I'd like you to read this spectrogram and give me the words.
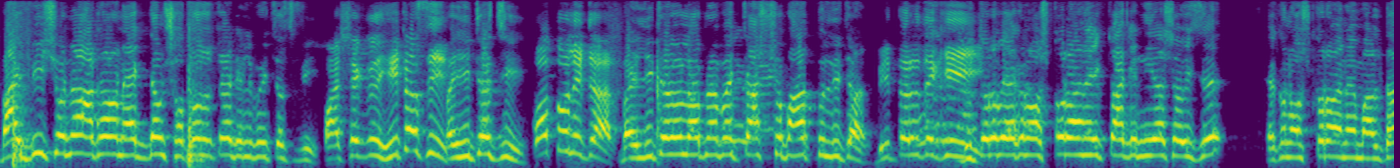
ভাই বিশো না আঠারো একদম সতেরো টাকা ডেলিভারি চার্জ ফ্রি পাশে একটা হিট আছে ভাই হিটাচি কত লিটার? ভাই লিটার হলো আপনার ভাই চারশো বাহাত্তর লিটার। ভিতরে দেখি। ভিতরে ভাই এখন অস্কর না একটু আগে নিয়ে আসা হয়েছে। এখন অস্কর হয় না মালটা।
